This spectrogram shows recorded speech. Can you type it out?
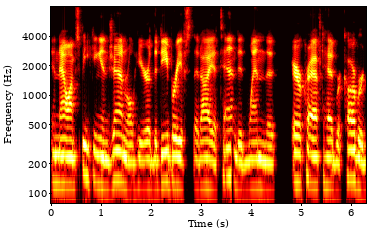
and now I'm speaking in general here, the debriefs that I attended when the aircraft had recovered,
